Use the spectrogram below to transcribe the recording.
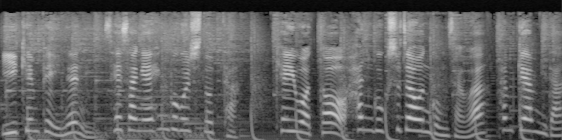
이 캠페인은 세상의 행복을 수놓다 K-워터 한국수자원공사와 함께합니다.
